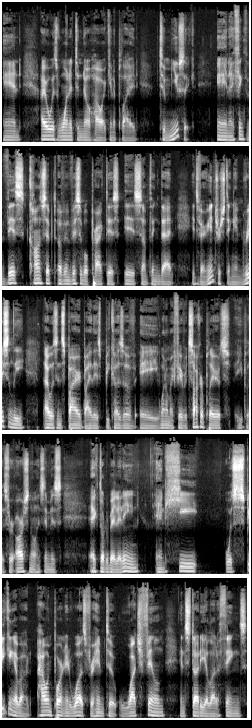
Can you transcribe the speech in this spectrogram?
and I always wanted to know how I can apply it to music. And I think this concept of invisible practice is something that it's very interesting. And recently, I was inspired by this because of a one of my favorite soccer players. He plays for Arsenal. His name is Hector Bellerin, and he was speaking about how important it was for him to watch film and study a lot of things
